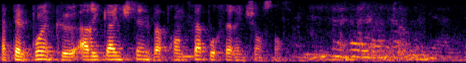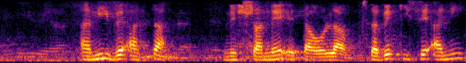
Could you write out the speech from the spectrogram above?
À tel point que Harry Einstein va prendre ça pour faire une chanson. Ani ve'ata, neshane et olam. Vous savez qui c'est Ani?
